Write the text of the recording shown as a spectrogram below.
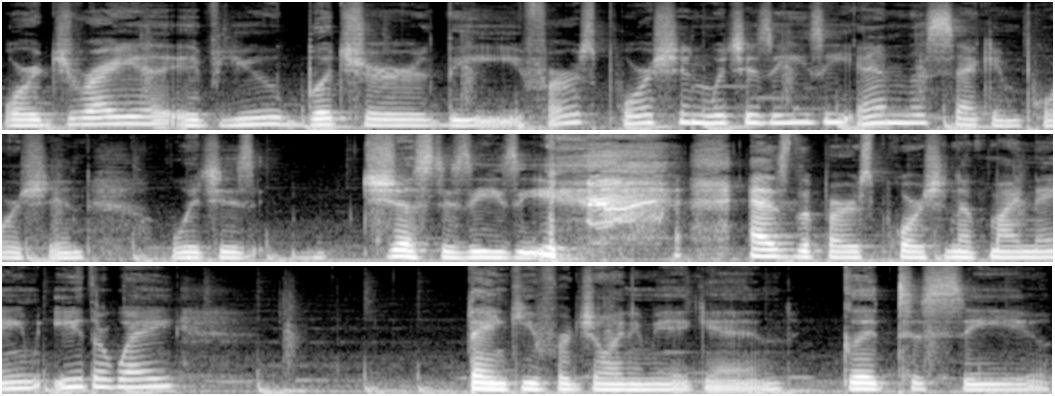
or Drea if you butcher the first portion, which is easy, and the second portion, which is just as easy as the first portion of my name. Either way, thank you for joining me again. Good to see you.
